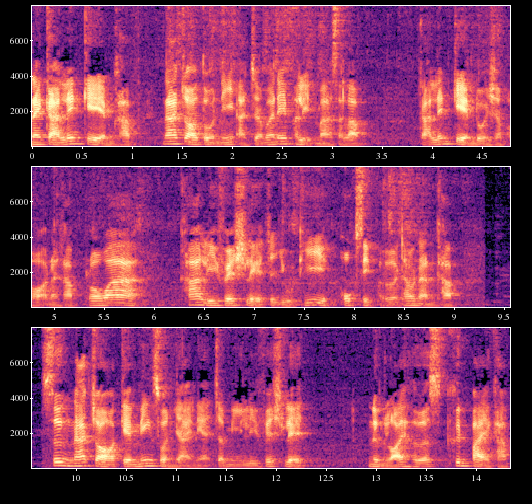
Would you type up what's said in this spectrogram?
ในการเล่นเกมครับ หน้าจอตัวนี้อาจจะไม่ได้ผลิตมาสำหรับการเล่นเกมโดยเฉพาะนะครับ เพราะว่าค่า refresh rate จะอยู่ที่ 60 เฮิร์ตเท่านั้นครับ ซึ่งหน้าจอเกมมิ่งส่วนใหญ่เนี่ยจะมี refresh rate 100 เฮิร์ตขึ้นไปครับ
